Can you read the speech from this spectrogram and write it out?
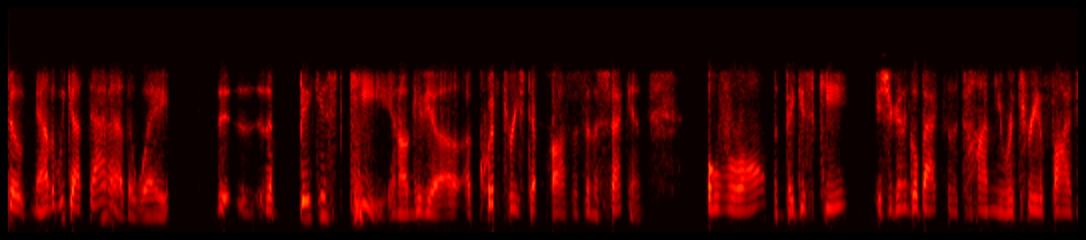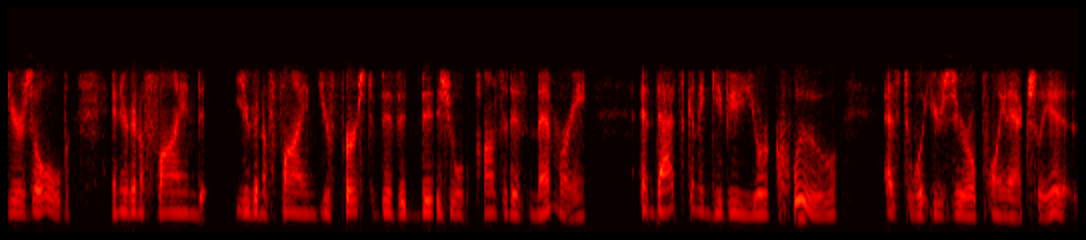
so now that we got that out of the way, the the biggest key, and I'll give you a, a quick three step process in a second. Overall, the biggest key is you're going to go back to the time you were three to five years old, and you're going to find you're going to find your first vivid visual positive memory, and that's going to give you your clue as to what your zero point actually is.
